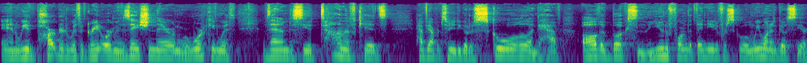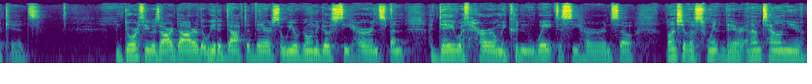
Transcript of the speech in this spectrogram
and we had partnered with a great organization there, and we're working with them to see a ton of kids have the opportunity to go to school and to have all the books and the uniform that they needed for school, and we wanted to go see our kids. And Dorothy was our daughter that we had adopted there, so we were going to go see her and spend a day with her, and we couldn't wait to see her. And so a bunch of us went there, and I'm telling you,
